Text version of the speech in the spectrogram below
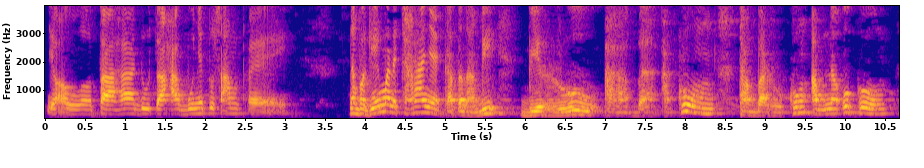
Ya Allah, tahadu, tahabunya tuh sampai. Nah bagaimana caranya? Kata Nabi, biru abaakum tabarukum abnaukum.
